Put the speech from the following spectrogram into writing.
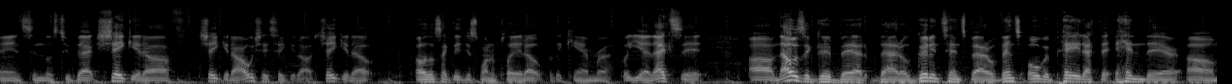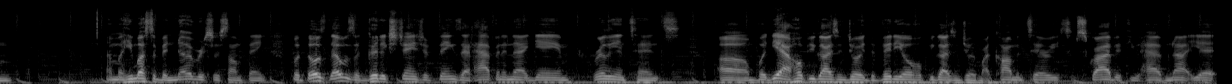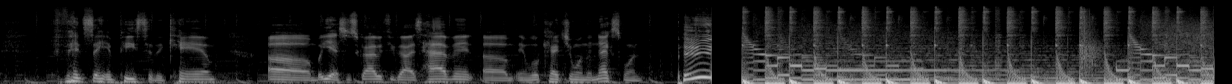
And send those two back. Shake it off. Shake it out. I always say shake it off. Shake it out. Oh, it looks like they just want to play it out for the camera. But yeah, that's it. Um, that was a good bad battle. Good intense battle. Vince overpaid at the end there. Um, I mean, he must have been nervous or something. But those that was a good exchange of things that happened in that game. Really intense. Um, but yeah, I hope you guys enjoyed the video. Hope you guys enjoyed my commentary. Subscribe if you have not yet. Vince saying peace to the cam. Um, but yeah, subscribe if you guys haven't, um, and we'll catch you on the next one. Peace.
